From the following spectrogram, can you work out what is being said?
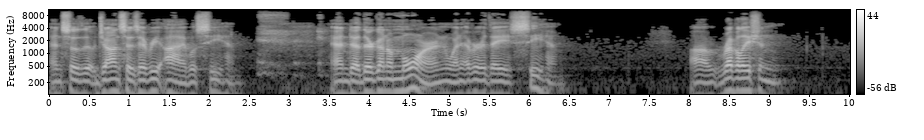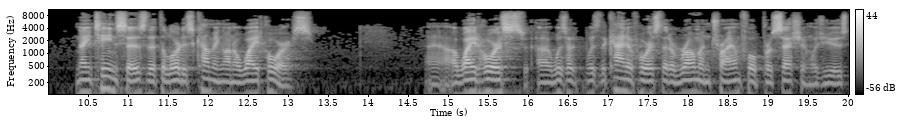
And so the, John says, every eye will see him. And uh, they're going to mourn whenever they see him. Uh, Revelation 19 says that the Lord is coming on a white horse. Uh, a white horse uh, was, a, was the kind of horse that a Roman triumphal procession was used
